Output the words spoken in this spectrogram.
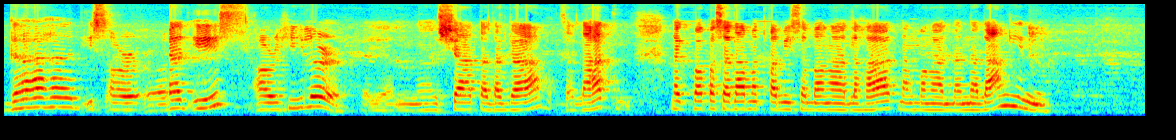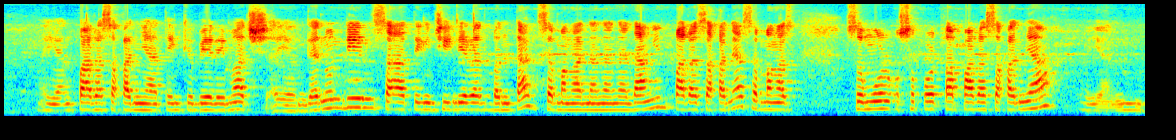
God is our God is our healer. Ayan ah, siya talaga. Sa lahat nagpapasalamat kami sa mga lahat ng mga nanalangin Ayan, para sa kanya, thank you very much. Ayan, ganun din sa ating General Bantag, sa mga nananalangin para sa kanya, sa mga sumur suporta para sa kanya. Ayan,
